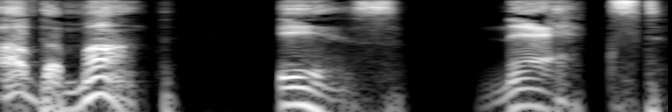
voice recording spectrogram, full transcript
of the Month is next.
